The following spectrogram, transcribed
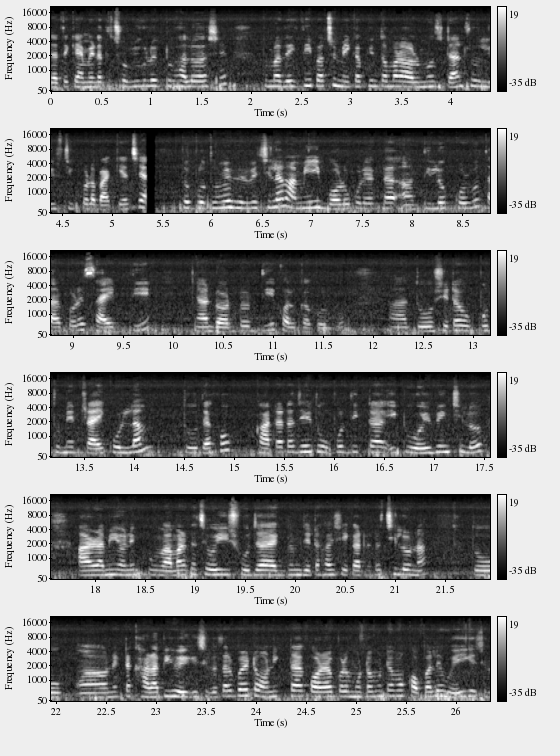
যাতে ক্যামেরাতে ছবিগুলো একটু ভালো আসে। তোমরা দেখতেই পাচ্ছ মেকআপ কিন্তু আমার অলমোস্ট ডান শুধু লিপস্টিক করা বাকি আছে। তো প্রথমে ভেবেছিলাম আমি বড় করে একটা তিলক করব, তারপরে সাইড দিয়ে ডট ডট দিয়ে কলকা করব। তো সেটা প্রথমে ট্রাই করলাম। তো দেখো কাটাটা যেহেতু ওপর দিকটা একটু ওয়েভিং ছিল, আর আমি অনেক, আমার কাছে ওই সোজা একদম যেটা হয় সেই কাটাটা ছিল না। তো অনেকটা খারাপই হয়ে গেছিল। তারপর এটা অনেকটা করার পরে মোটামুটি আমার কপালে হয়েই গেছিল।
